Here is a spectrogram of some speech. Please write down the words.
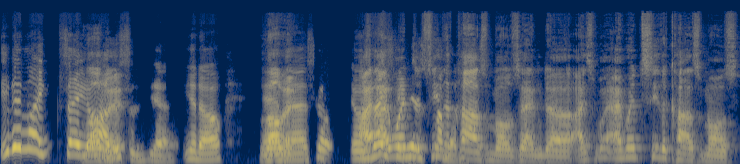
he didn't like say, Love oh, it. this is, yeah, you know. Love And, it. uh, so it I, nice I went hear to see the. Cosmos, and uh, I, I went to see the Cosmos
